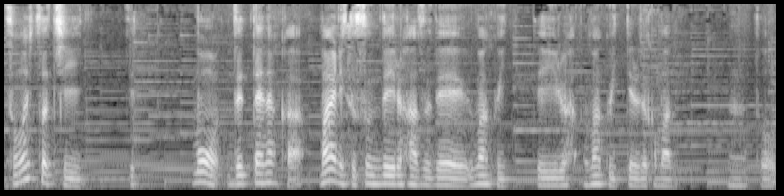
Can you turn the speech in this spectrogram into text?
その人たち、もう絶対なんか前に進んでいるはずでうまくいっている、うまくいってるとか、まあ、うんと、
